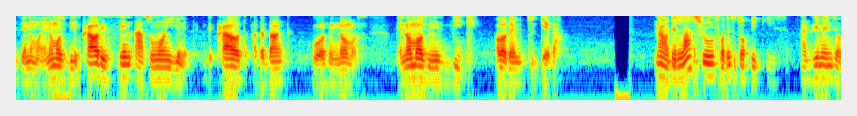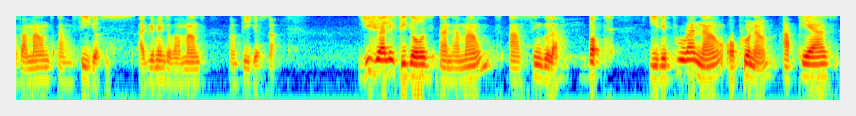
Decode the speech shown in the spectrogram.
is enormous. Enormous. The crowd is seen as one unit. The crowd at the bank was enormous. Enormous means big. All of them together. Now, the last rule for this topic is agreement of amount and figures. Agreement of amount and figures. Now, usually figures and amount are singular, but if a plural noun or pronoun appears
